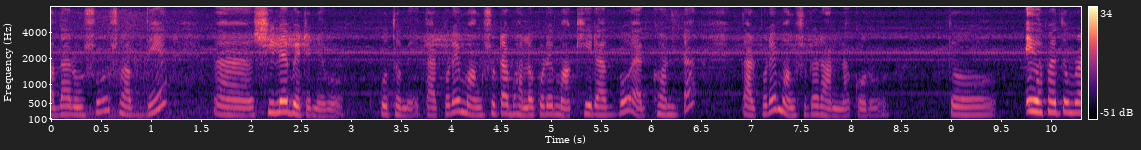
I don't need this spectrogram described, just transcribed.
আদা, রসুন সব দিয়ে শিলে বেটে নেব প্রথমে। তারপরে মাংসটা ভালো করে মাখিয়ে রাখব এক ঘণ্টা। তারপরে মাংসটা রান্না করব। তো এইভাবে তোমরা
